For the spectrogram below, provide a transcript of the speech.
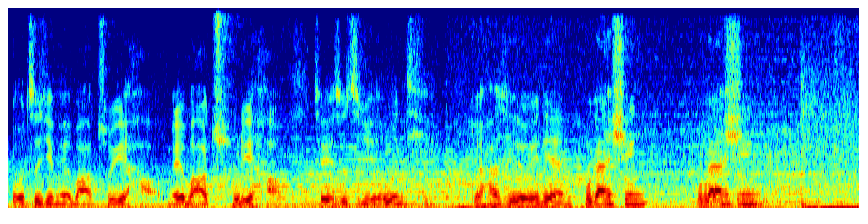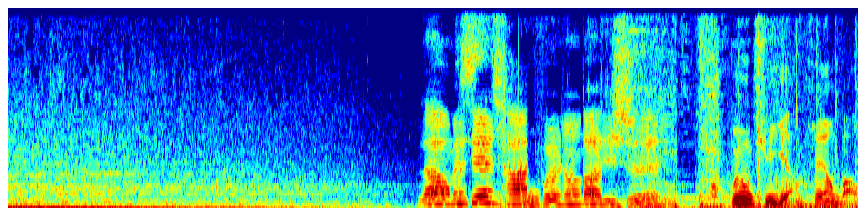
我自己没把它注意好，没把它处理好，这也是自己的问题，就还是有一点不甘心，不甘心。来，我们现场五分钟倒计时。不用去演飞扬跋扈，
